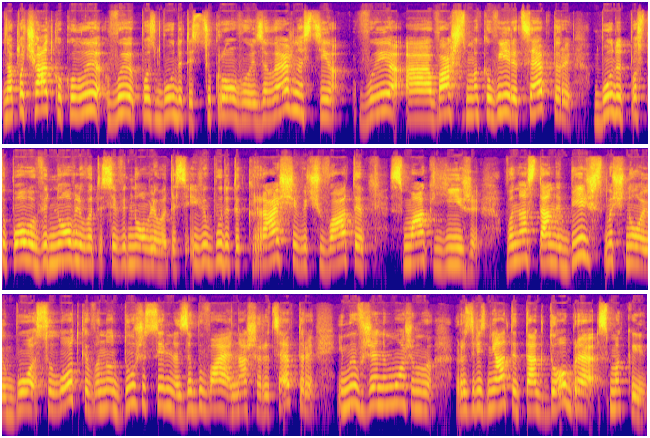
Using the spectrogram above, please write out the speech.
На початку, коли ви позбудетесь цукрової залежності, ви, а, ваш смакові рецептори будуть поступово відновлюватися, відновлюватися, і ви будете краще відчувати смак їжі. Вона стане більш смачною, бо солодке воно дуже сильно забиває наші рецептори, і ми вже не можемо розрізняти так добре смаки.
